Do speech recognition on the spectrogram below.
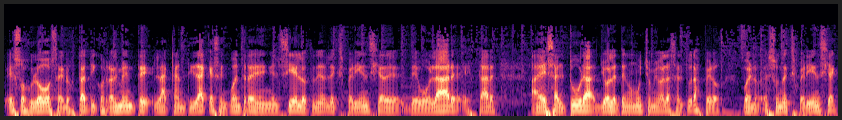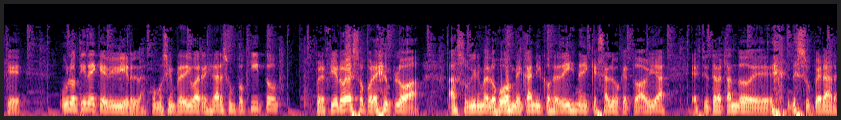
esos globos aerostáticos, realmente la cantidad que se encuentra en el cielo, tener la experiencia de, de volar, estar a esa altura, yo le tengo mucho miedo a las alturas, pero bueno, es una experiencia que uno tiene que vivirla. Como siempre digo, arriesgarse un poquito. Prefiero eso, por ejemplo, a, subirme a los juegos mecánicos de Disney, que es algo que todavía estoy tratando de, superar.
